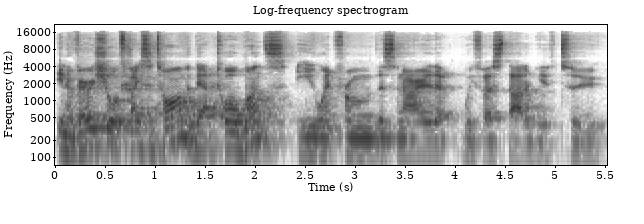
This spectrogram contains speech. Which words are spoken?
in a very short space of time, about 12 months, he went from the scenario that we first started with to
